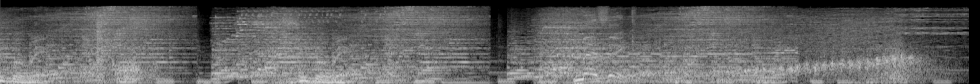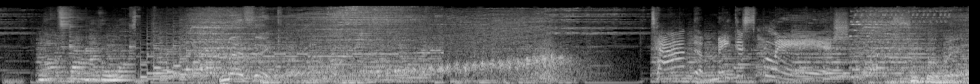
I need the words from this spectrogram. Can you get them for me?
Super rare. Super rare. Mythic. Let's go have a look. Mythic. Time to make a splash! Super rare.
